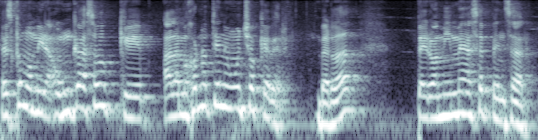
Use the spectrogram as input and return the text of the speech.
Es como, mira, un caso que a lo mejor no tiene mucho que ver, ¿verdad? Pero a mí me hace pensar,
